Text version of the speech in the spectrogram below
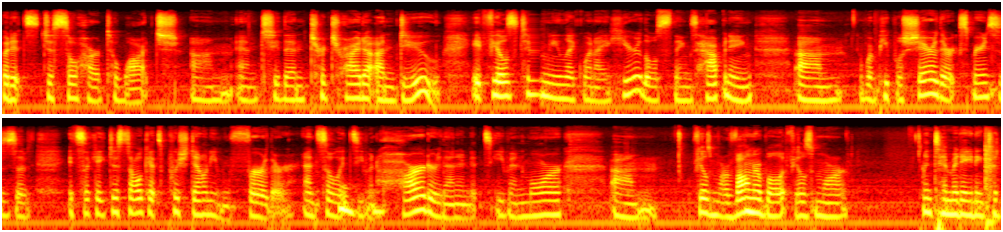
but it's just so hard to watch um, and to then to try to undo. It feels to me like when i hear those things happening um, when people share their experiences of it's like it just all gets pushed down even further. And so it's even mm-hmm. harder then and it's even more um, feels more vulnerable. It feels more intimidating to,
